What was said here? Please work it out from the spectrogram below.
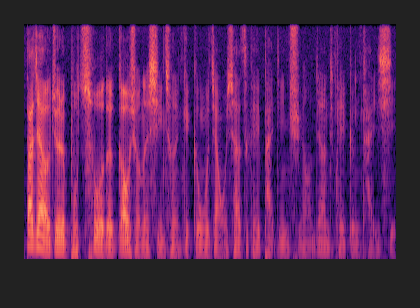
大家有觉得不错的高雄的行程，也可以跟我讲，我下次可以排进去哦，这样就可以更开心。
